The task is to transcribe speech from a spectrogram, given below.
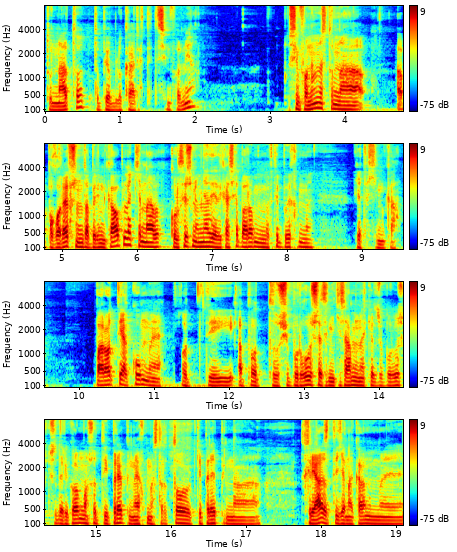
του ΝΑΤΟ, το οποίο μπλοκάρει αυτή τη συμφωνία, συμφωνούν στο να απαγορεύσουν τα πυρηνικά όπλα και να ακολουθήσουν μια διαδικασία παρόμοια με αυτή που είχαμε για τα χημικά. Παρότι ακούμε ότι από τους υπουργούς Εθνικής Άμυνας και τους υπουργούς εξωτερικών μας ότι πρέπει να έχουμε στρατό και πρέπει να χρειάζεται για να κάνουμε,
